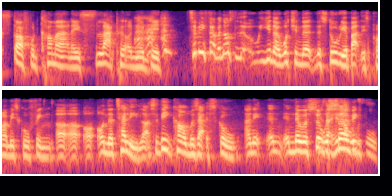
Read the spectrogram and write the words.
stuff would come out, and they slap it on your dish. To be fair, when I was, you know, watching the, the story about this primary school thing uh, uh, on the telly, like Sadiq Khan was at school, and it and, and they were sort of his old school.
